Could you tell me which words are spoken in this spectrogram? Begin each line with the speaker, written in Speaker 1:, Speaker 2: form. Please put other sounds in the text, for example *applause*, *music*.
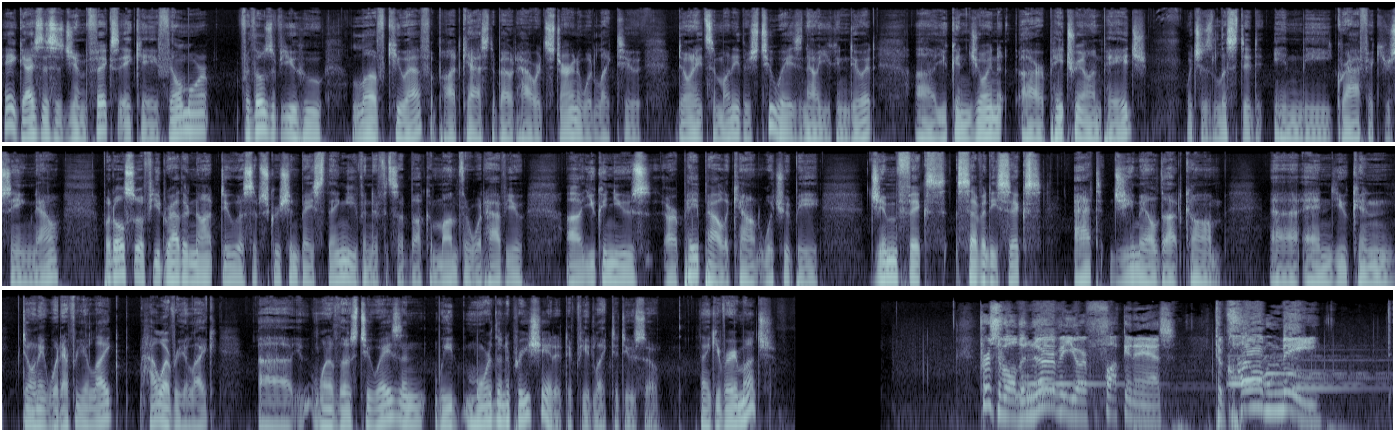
Speaker 1: Hey guys, this is Jim Fixx, aka Fillmore. For those of you who love QF, a podcast about Howard Stern, and would like to donate some money, there's two ways now you can do it. Uh, you can join our Patreon page, which is listed in the graphic you're seeing now. But also, if you'd rather not do a subscription based thing, even if it's a buck a month or what have you, uh, you can use our PayPal account, which would be jimfixx76 at gmail.com. Uh, and you can donate whatever you like, however you like, uh, one of those two ways, and we'd more than appreciate it if you'd like to do so. Thank you very much.
Speaker 2: First of all, the nerve of your fucking ass to call me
